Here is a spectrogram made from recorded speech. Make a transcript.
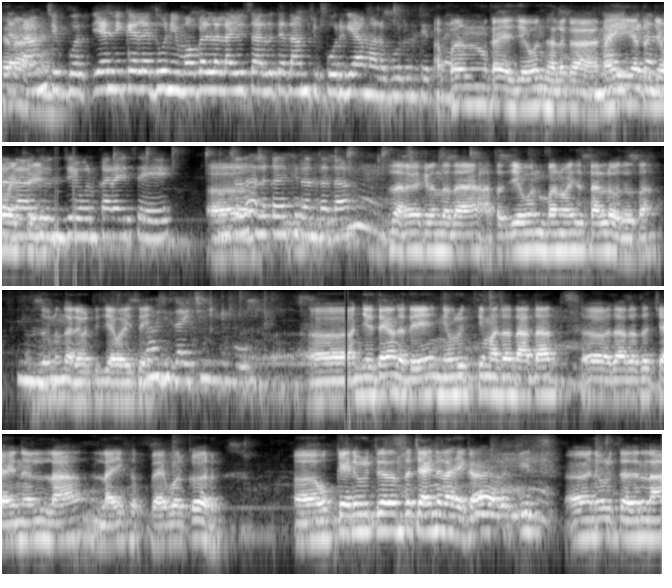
त्यात आमची पोर यांनी केलंय दोन्ही मोबाईलला लाईव्ह चालू. त्यात आमची पोरगी आम्हाला बोलून देत नाही. आपण काय जेवण झालं का? नाही आता किरण दादा जेवायचंय. अजून जेवण करायचंय. अं, झालं का किरण दादा? झालं का किरण दादा? आता जेवण बनवायचं चाललं होतं आता. जेवण झाल्यावरती जेवायचंय. भाजी जायची. अंजली काय म्हणतात ते निवृत्ती माझा दादाच दादाचं चॅनलला लाईक सबस्क्रायबर कर. ओके निवृत्ती दादांचं चॅनल आहे का? नक्कीच. निवृत्ती दादांना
